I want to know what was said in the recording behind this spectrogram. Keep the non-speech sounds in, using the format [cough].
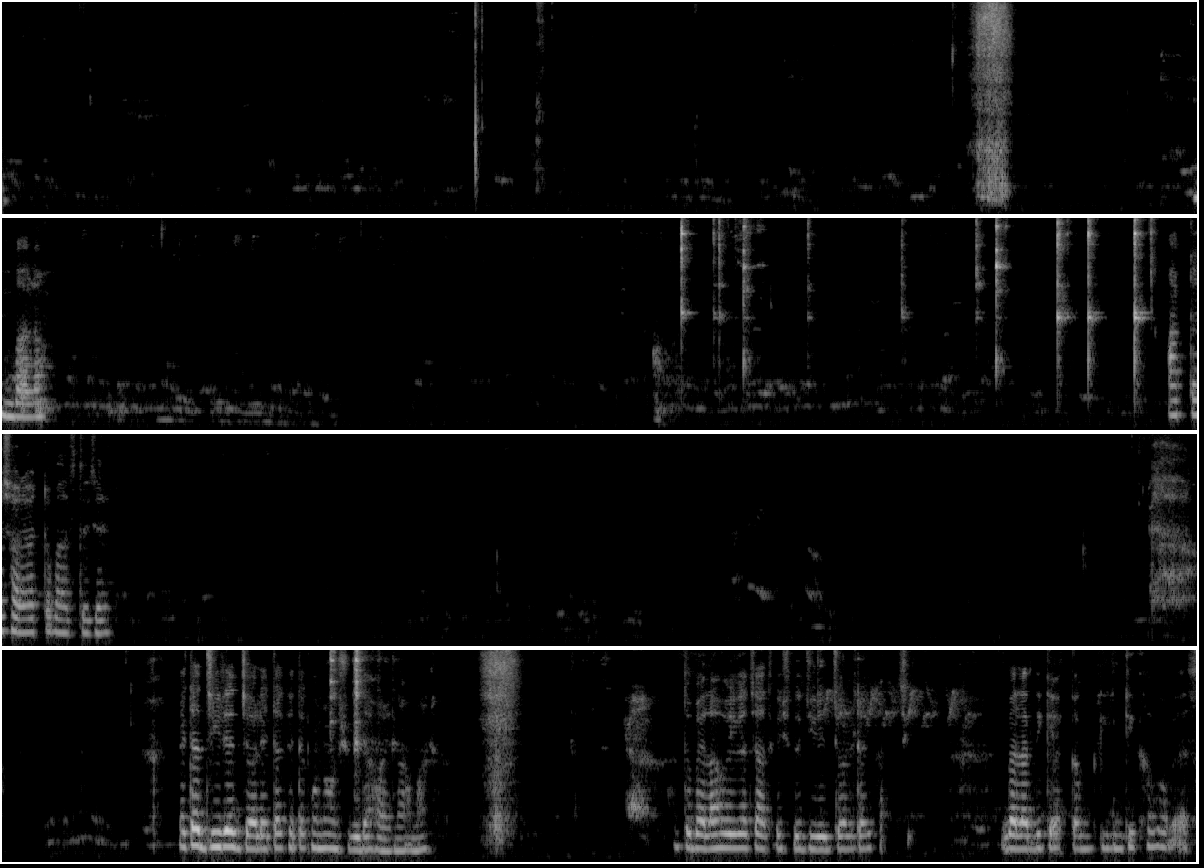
বলো। আটটা সাড়ে আটটা বাজতে যায়। এটা জিরের জল, এটা খেতে কোনো অসুবিধা হয় না আমার। তো বেলা হয়ে গেছে, আজকে শুধু জিরের জলটাই খাচ্ছি। বেলার দিকে এক কাপ গ্রিন টি খাব, ব্যাস।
